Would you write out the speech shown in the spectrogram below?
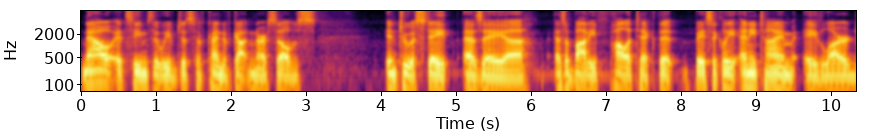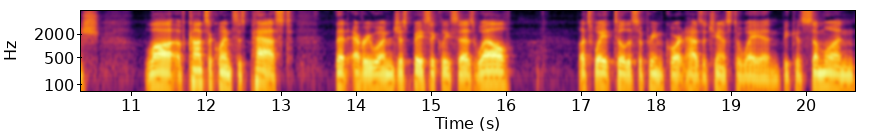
now it seems that we've just have kind of gotten ourselves into a state as a uh, as a body politic that basically anytime a large law of consequence is passed, that everyone just basically says, well, let's wait till the Supreme Court has a chance to weigh in because someone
